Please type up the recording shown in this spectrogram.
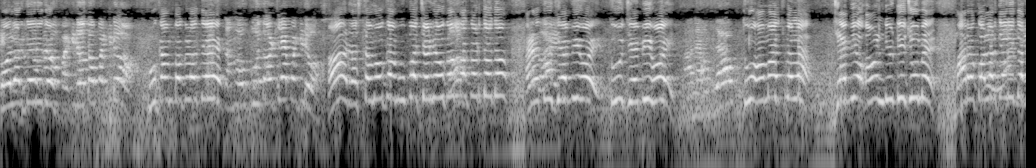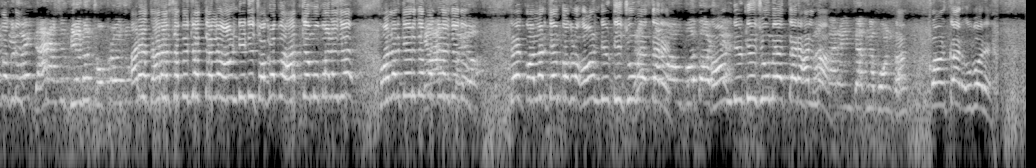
Caller કેવી રીતે? પકડ્યો તો પકડ્યો હું કામ પકડો તે? તમે ઊભો તો એટલે પકડ્યો હા રસ્તામાં કામ? ઉપર ચડ્યો હું કામ પકડતો હતો અને તું જે બી હોય તું જે બી હોય તું તું હમજ પેલા જે બી ઓન ડ્યુટી છું મેં. મારો કોલર કેવી રીતે પકડ્યો ધારાસભ્યનો છોકરો છું. અરે ધારાસભ્ય જો તેને ઓન ડ્યુટી છોકરો પર હાથ કેમ ઉપાડે છે? કોલર કેવી રીતે પકડે છે તું? તે કોલર કેમ પકડો? ઓન ડ્યુટી છું મેં તો અત્યારે ઓન ડ્યુટી છું મેં અત્યારે હાલમાં. કોણ કર. ઊભો રે.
